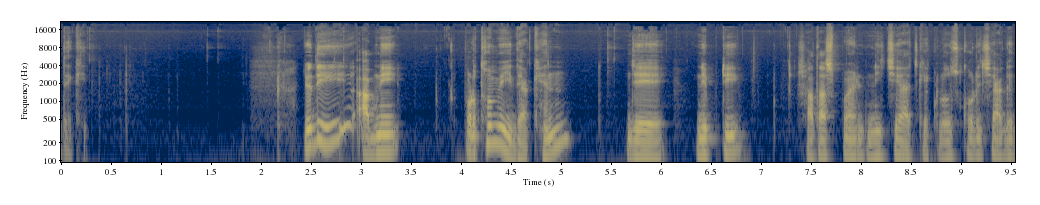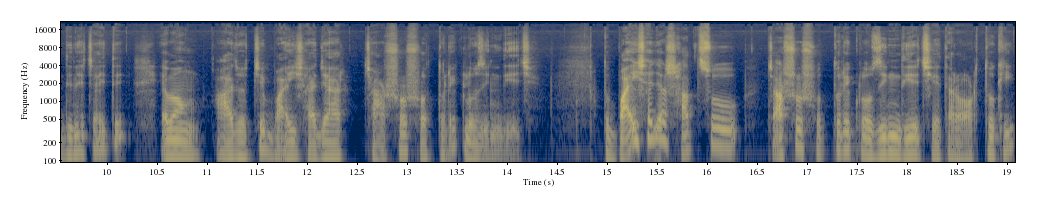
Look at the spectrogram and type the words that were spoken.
দেখি। যদি আপনি প্রথমেই দেখেন যে নিফটি সাতাশ পয়েন্ট নিচে আজকে ক্লোজ করেছে আগের দিনে চাইতে এবং আজ হচ্ছে বাইশ হাজার চারশো সত্তরে ক্লোজিং দিয়েছে। তো বাইশ হাজার সাতশো চারশো সত্তরে ক্লোজিং দিয়েছে তার অর্থ কী?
